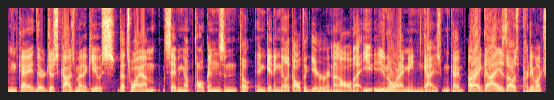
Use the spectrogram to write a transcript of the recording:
Okay, they're just cosmetic use. That's why I'm saving up tokens and to and getting like all the gear and, and all that. You you know what I mean, guys. Okay. All right, guys, that was pretty much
